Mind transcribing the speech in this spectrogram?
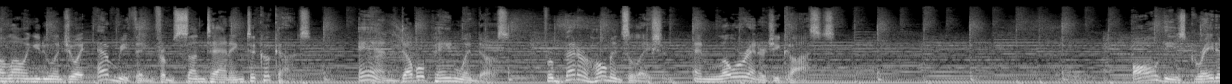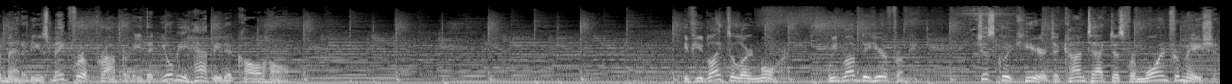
allowing you to enjoy everything from sun tanning to cookouts, and double pane windows for better home insulation and lower energy costs. All these great amenities make for a property that you'll be happy to call home. If you'd like to learn more, we'd love to hear from you. Just click here to contact us for more information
